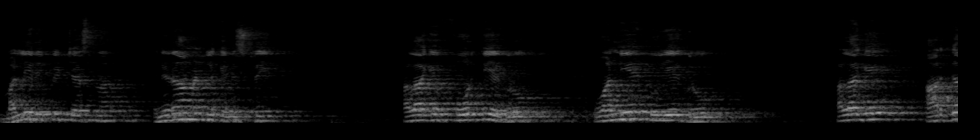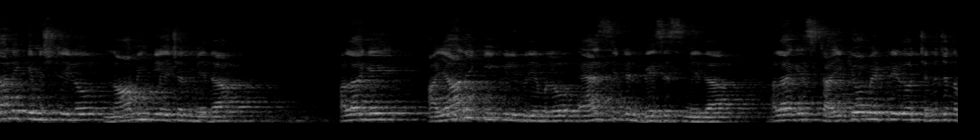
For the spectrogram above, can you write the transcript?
మళ్ళీ రిపీట్ చేస్తున్నా ఎన్విరాన్మెంటల్ కెమిస్ట్రీ అలాగే fourth A group one A two A group అలాగే ఆర్గానిక్ కెమిస్ట్రీలో నామింక్లేచర్ మీద అలాగే అయానిక్ ఈక్విలిబ్రియంలో యాసిడ్ అండ్ బేసిస్ మీద అలాగే స్టైక్యోమెట్రీలో చిన్న చిన్న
